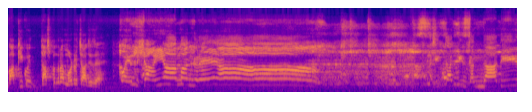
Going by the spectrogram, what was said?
ਬਾਕੀ ਕੋਈ 10-15 ਮਰਡਰ ਚਾਰजेस ਹੈ? ਕੋਈ ਦਿਸ਼ਾਈਆਂ ਮੰਗ ਰਹੇ ਆ। ਜਿੱਤਾ ਕੀ ਗੰਦਾ ਦੀ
